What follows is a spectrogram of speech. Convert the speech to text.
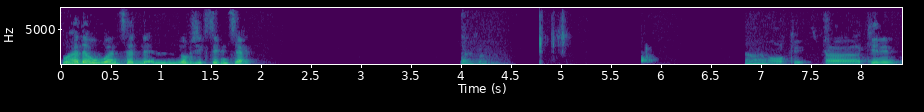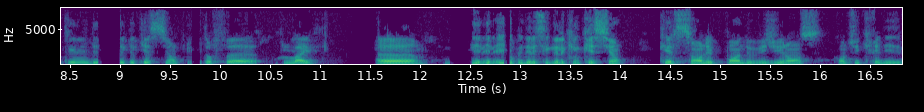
وهذا هو أنت l'objectif نتاعك. okay آه، كاينين كاينين des questions plutôt في في ال live آه، ديال ايوب ادريسي قال لك une question quels sont les points de vigilance quand tu crées des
